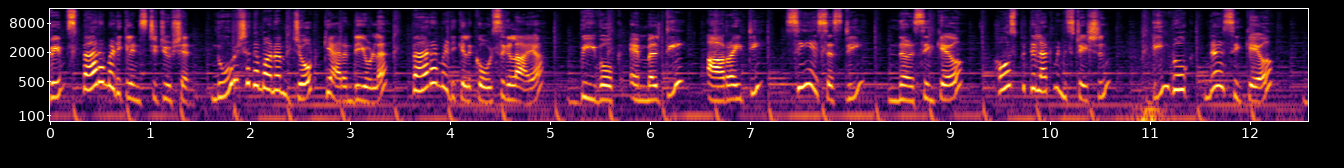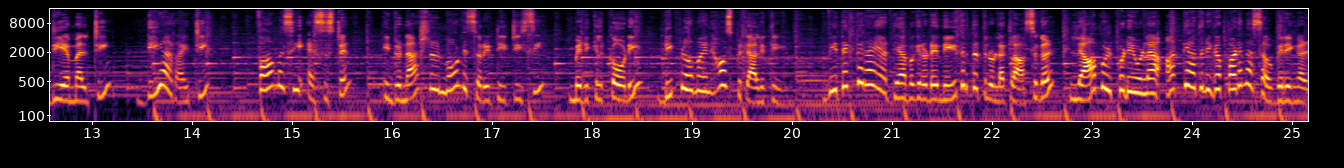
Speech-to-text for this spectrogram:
വിംസ് പാരാമെഡിക്കൽ ഇൻസ്റ്റിറ്റ്യൂഷൻ നൂറ് ശതമാനം ജോബ് ഗ്യാരണ്ടിയുള്ള പാരാമെഡിക്കൽ കോഴ്സുകളായ BVoc M L T R I T C S S D nursing care hospital administration DVoc nursing care D M L T D R I T pharmacy assistant international Montessori T T C medical coding diploma in hospitality. വിദഗ്ധരായ അധ്യാപകരുടെ നേതൃത്വത്തിലുള്ള ക്ലാസുകൾ ലാബ് ഉൾപ്പെടെയുള്ള അത്യാധുനിക പഠന സൗകര്യങ്ങൾ.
